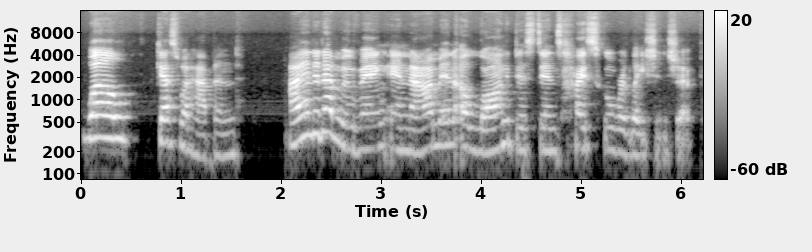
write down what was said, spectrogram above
Well, guess what happened? I ended up moving, and now I'm in a long distance high school relationship.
